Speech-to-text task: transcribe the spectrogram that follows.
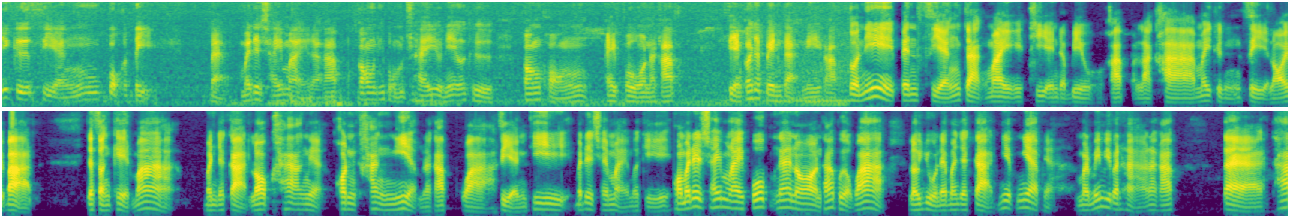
นี่คือเสียงปกติแบบไม่ได้ใช้ใหม่นะครับ กล้องที่ผมใช้อยู่นี่ก็คือกล้องของ iPhone นะครับ เสียงก็จะเป็นแบบนี้ครับ ส่วนนี้เป็นเสียงจากไมค์ TNW ครับ ราคาไม่ถึง 400 บาท จะสังเกตว่าบรรยากาศรอบข้างเนี่ยค่อนข้างเงียบนะครับกว่าเสียงที่ไม่ได้ใช้ไมค์เมื่อกี้ พอไม่ได้ใช้ไมค์ปุ๊บแน่นอน ถ้าเผื่อว่าเราอยู่ในบรรยากาศเงียบๆเนี่ยมันไม่มีปัญหานะครับ แต่ถ้า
